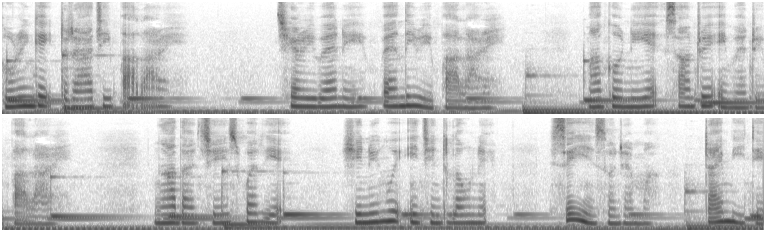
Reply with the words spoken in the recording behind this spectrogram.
ဂိုရင်ဂိတ်တရားကြီးပါလာတယ်ချယ်ရီဘန်တွေပန်းသီးတွေပါလာတယ်မာကိုနီရဲ့ဆောင်းတွင်းအိမ်မက်တွေပါလာတယ်ငါသာ James Webb ရဲ့ရင်နှင်းငွေအင်ဂျင်တစ်လုံးနဲ့စိတ်ရင်စွန်းတဲ့မှာတိုင်းပြည်တေ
